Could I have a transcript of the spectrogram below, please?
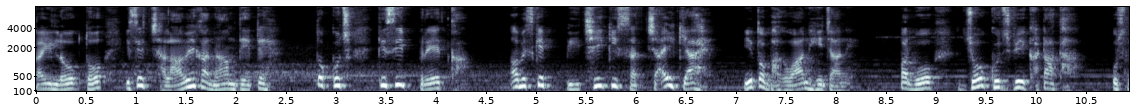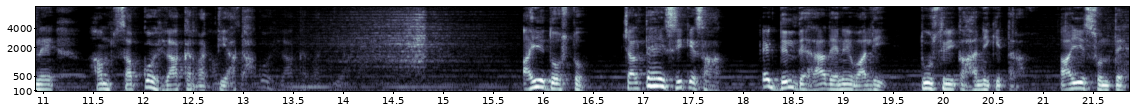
कई लोग तो इसे छलावे का नाम देते हैं। तो कुछ किसी प्रेत का, अब इसके पीछे की सच्चाई क्या है, ये तो भगवान ही जाने। पर वो जो कुछ भी घटा था उसने हम सबको हिलाकर रख दिया था। आइए दोस्तों, चलते हैं इसी के साथ। एक दिल दहला देने वाली दूसरी कहानी की तरफ़। आइए सुनते हैं।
